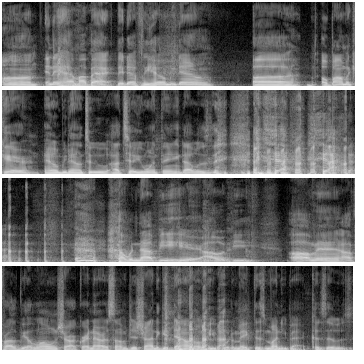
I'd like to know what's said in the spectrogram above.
Um, and they had my back. They definitely held me down. Uh, Obamacare held me down too. I'll tell you one thing. That was I would not be here. I would be oh man, I'd probably be a loan shark right now or something, just trying to get down on people to make this money back. Cause it was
